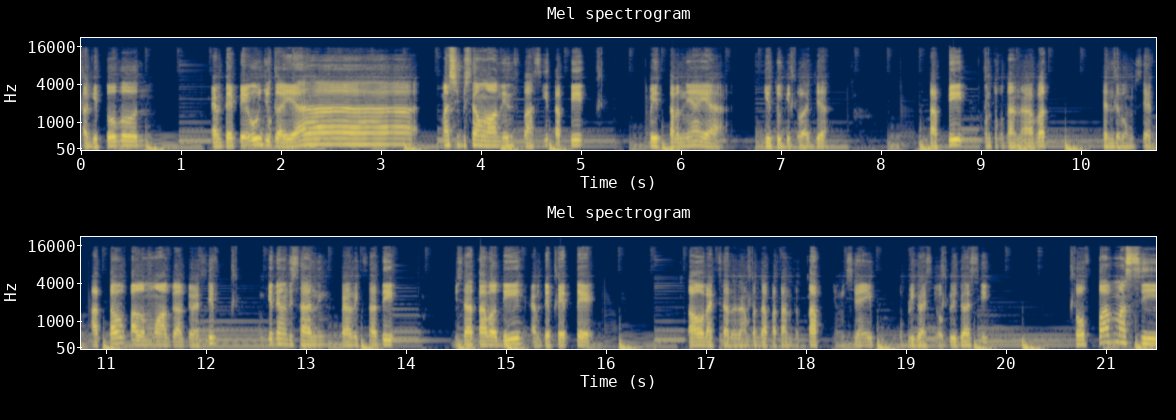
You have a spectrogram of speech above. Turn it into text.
lagi turun. RTPU juga ya masih bisa melawan inflasi tapi returnnya ya gitu-gitu aja. Tapi untuk dana darurat cenderung safe. Atau kalau mau agak agresif, mungkin yang disaranin Felix tadi bisa taruh di RDPT atau reksadana pendapatan tetap yang isinya obligasi-obligasi. So far masih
